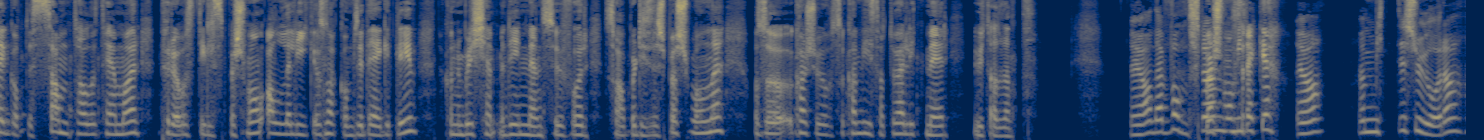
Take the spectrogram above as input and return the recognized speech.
legge opp til samtaletemaer. Prøv å stille spørsmål. Alle liker å snakke om sitt eget liv. Da kan du bli kjent med dem mens du får svar på disse spørsmålene. Og så kanskje du også kan vise at du er litt mer utadvendt. ja, det er vanskelig. Spørsmålsrekke. Ja, det er midt i 20-åra.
